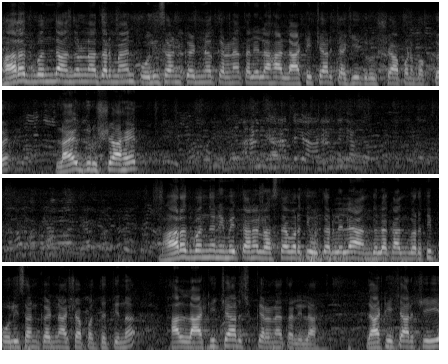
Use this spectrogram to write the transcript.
भारत बंद आंदोलनादरम्यान पोलिसांकडनं करण्यात आलेला हा लाठीचार्ज त्याची दृश्य आपण बघतोय. लाईव्ह दृश्य आहेत. भारत बंद निमित्तानं रस्त्यावरती उतरलेल्या आंदोलकांवरती पोलिसांकडनं अशा पद्धतीनं हा लाठीचार्ज करण्यात आलेला आहे. लाठीचार्जची ही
